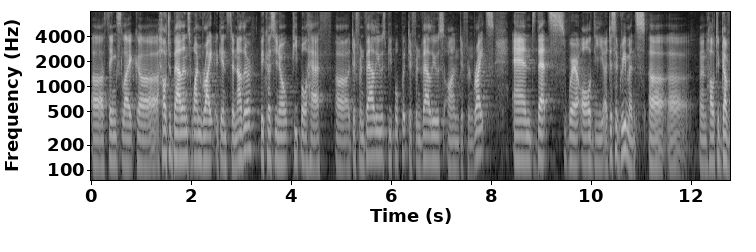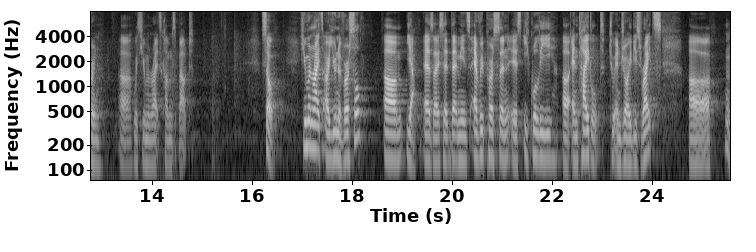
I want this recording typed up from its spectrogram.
uh, things like how to balance one right against another, because, you know, people have uh, different values, people put different values on different rights, and that's where all the uh, disagreements uh, on how to govern uh, with human rights comes about. So, human rights are universal. Um, yeah, as I said, that means every person is equally uh, entitled to enjoy these rights. Uh, hmm.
